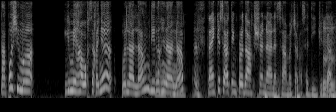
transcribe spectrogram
Tapos yung mga, yung may hawak sa kanya, wala lang, hindi na hinanap. Thank you sa ating production na nasama tsaka sa digital.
